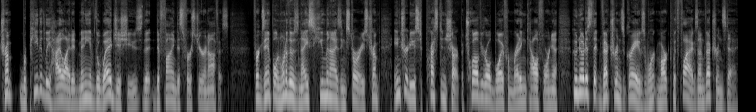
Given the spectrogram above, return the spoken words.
Trump repeatedly highlighted many of the wedge issues that defined his first year in office. For example, in one of those nice humanizing stories, Trump introduced Preston Sharp, a 12 year old boy from Redding, California, who noticed that veterans' graves weren't marked with flags on Veterans Day.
